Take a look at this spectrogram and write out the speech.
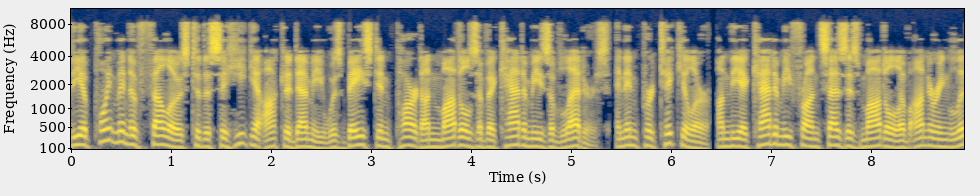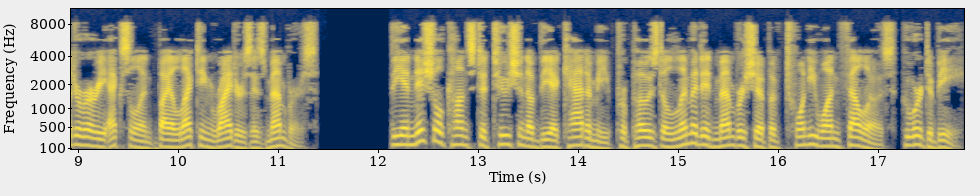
The appointment of fellows to the Sahitya Akademi was based in part on models of academies of letters, and in particular, on the Académie Française's model of honouring literary excellence by electing writers as members. The initial constitution of the Academy proposed a limited membership of 21 fellows, who were to be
